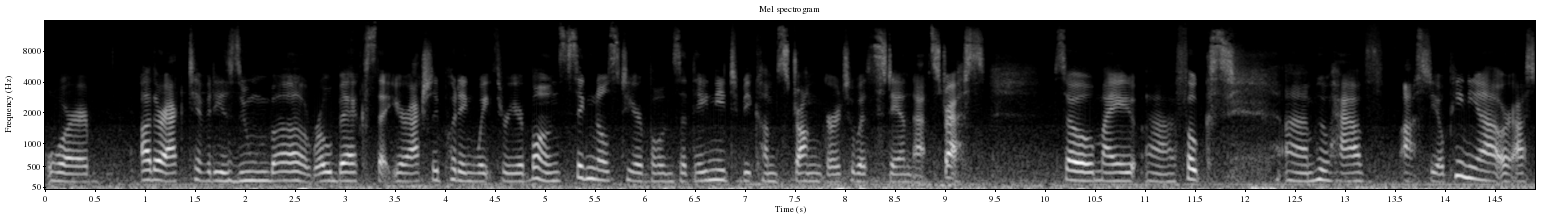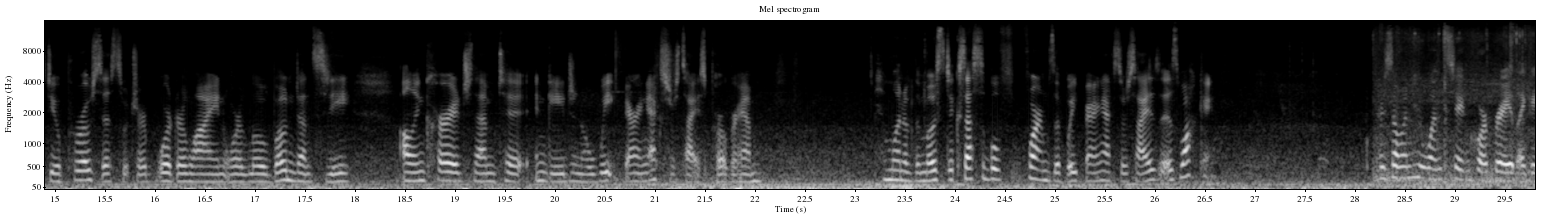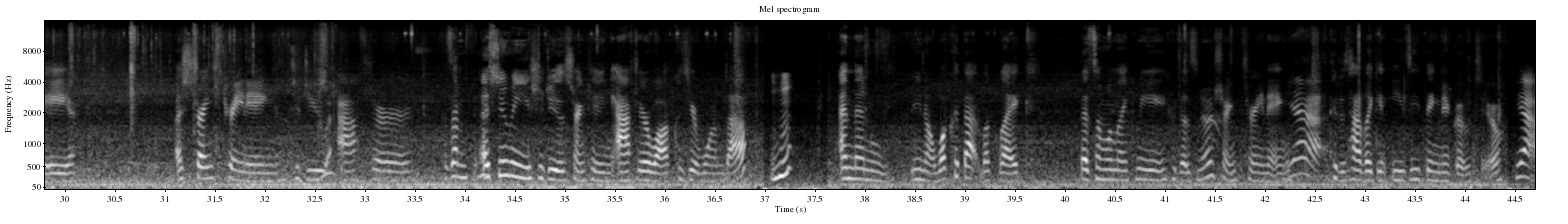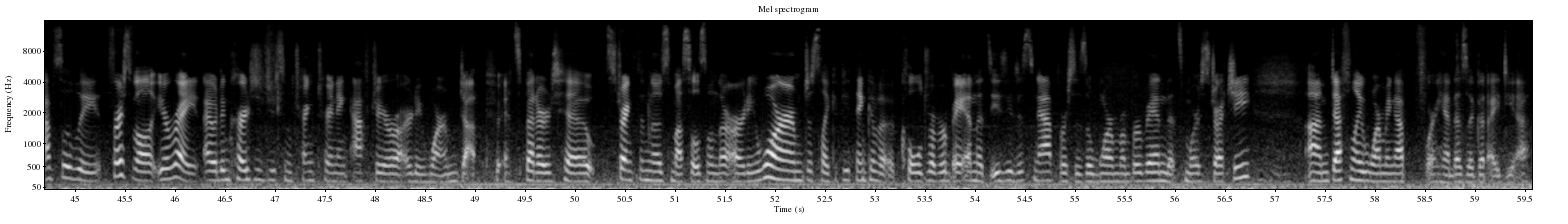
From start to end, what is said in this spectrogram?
or other activities, Zumba, aerobics, that you're actually putting weight through your bones, signals to your bones that they need to become stronger to withstand that stress. So, my uh, folks um, who have osteopenia or osteoporosis, which are borderline or low bone density, I'll encourage them to engage in a weight bearing exercise program. And one of the most accessible f- forms of weight bearing exercise is walking. For someone who wants to incorporate like a a strength training to do after, because I'm assuming you should do the strength training after your walk because you're warmed up. Mhm. And then, you know, what could that look like? That someone like me who does no strength training Yeah. could just have like an easy thing to go to. Yeah, absolutely. First of all, you're right. I would encourage you to do some strength training after you're already warmed up. It's better to strengthen those muscles when they're already warm, just like if you think of a cold rubber band that's easy to snap versus a warm rubber band that's more stretchy. Um, definitely warming up beforehand is a good idea.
